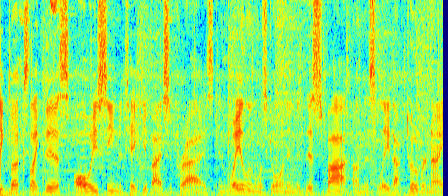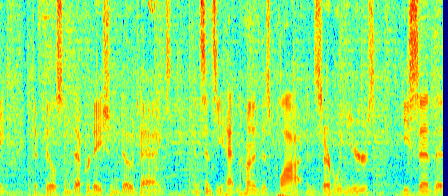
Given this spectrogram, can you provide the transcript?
Big bucks like this always seem to take you by surprise, and Waylon was going into this spot on this late October night to fill some depredation doe tags. And since he hadn't hunted this plot in several years, he said that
